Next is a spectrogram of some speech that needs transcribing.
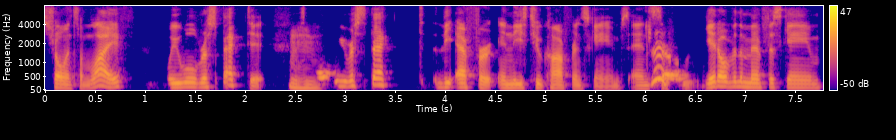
showing some life we will respect it Mhm. So we respect the effort in these two conference games and Sure. so get over the Memphis game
